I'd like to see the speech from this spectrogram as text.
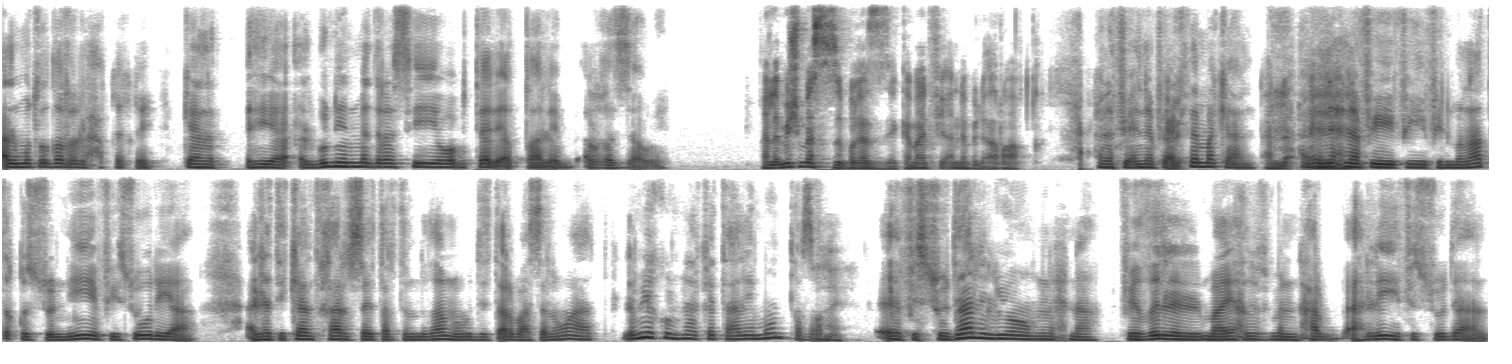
المتضرر الحقيقي كانت هي البنية المدرسية وبالتالي الطالب الغزاوي. هلا مش بس بغزة كمان في عنا بالعراق. هلا في عندنا في أكثر مكان. هلا هلا نحن في في في المناطق السنية في سوريا التي كانت خارج سيطرة النظام لمدة أربع سنوات لم يكن هناك تعليم منتظم. صحيح. آه، في السودان اليوم نحن في ظل ما يحدث من حرب أهلية في السودان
